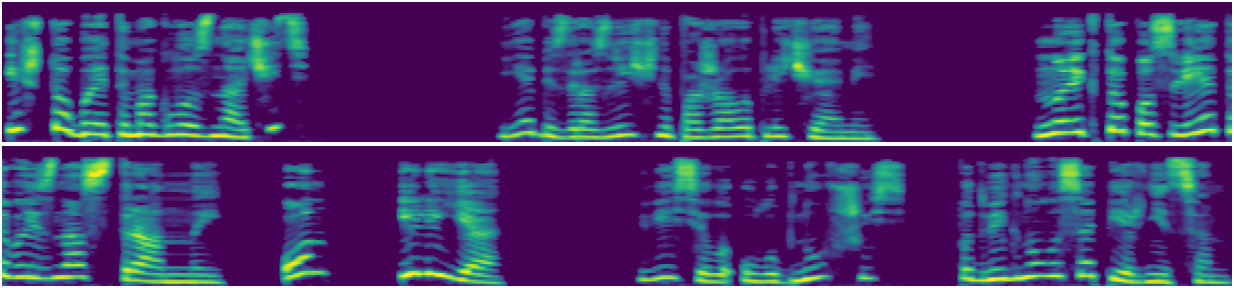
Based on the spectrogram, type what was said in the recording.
И что бы это могло значить? Я безразлично пожала плечами. Но и кто после этого из нас странный? Он или я? Весело улыбнувшись, подмигнула соперницам.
